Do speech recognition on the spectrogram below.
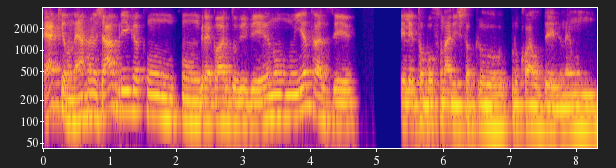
é aquilo, né? Arranjar a briga com, com o Gregório do Viver não, não ia trazer eleitor bolsonarista para o colo dele, né? Não,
